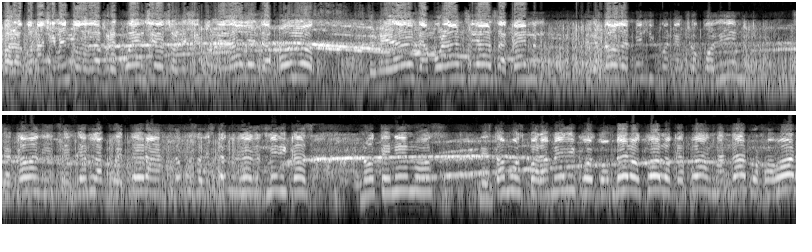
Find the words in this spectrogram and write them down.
para conocimiento de la frecuencia, solicito unidades de apoyo, unidades de ambulancias acá en el Estado de México, en el Chocolín. Se acaban de incendiar la cuetera. Estamos solicitando unidades médicas. No tenemos. Necesitamos paramédicos, bomberos, todo lo que puedan mandar, por favor.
